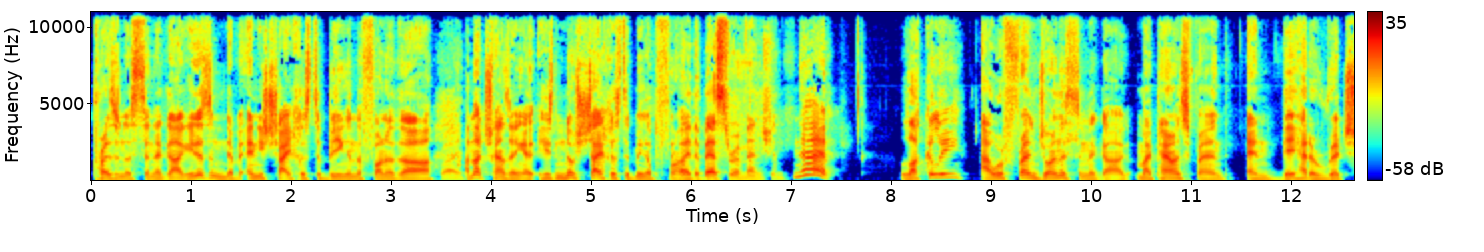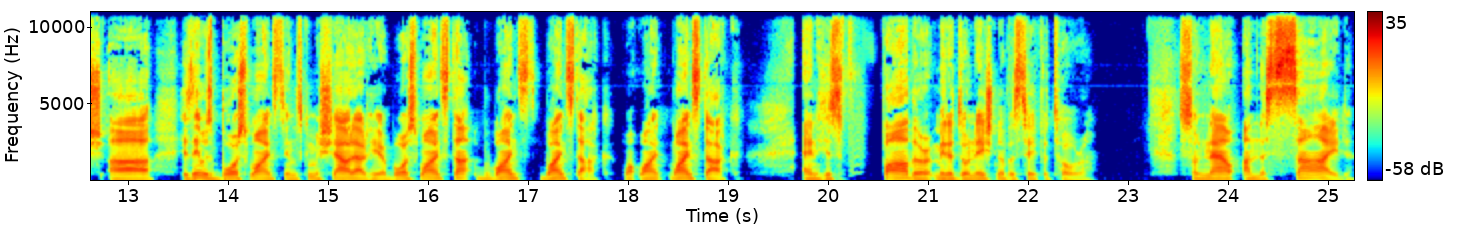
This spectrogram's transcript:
president of synagogue. He doesn't have any shaykhs to being in the front of the. Right. I'm not translating it. He's no shaykhs to being up front. By the best mention. Nah. Luckily, our friend joined the synagogue, my parents' friend, and they had a rich, uh, his name was Boris Weinstein. Let's give him a shout out here. Boris Weinstock, Weins, Weinstock, Wein, Weinstock. And his father made a donation of a Sefer Torah. So now on the side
